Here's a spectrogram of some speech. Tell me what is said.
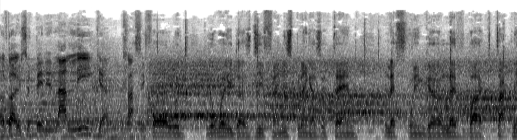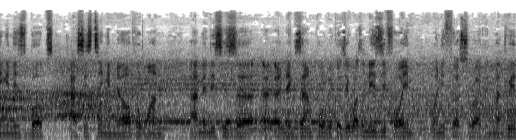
of those have been in La Liga Classic. Forward, the way he does defense, he's playing as a 10, left winger, left back, tackling in his box, assisting in the other one. I mean, this is a, a, an example because it wasn't easy for him when he first arrived in Madrid.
